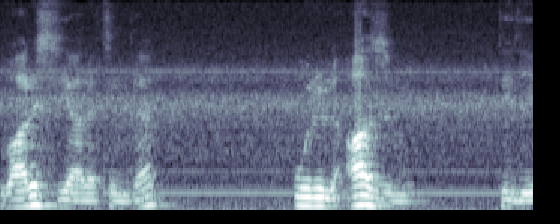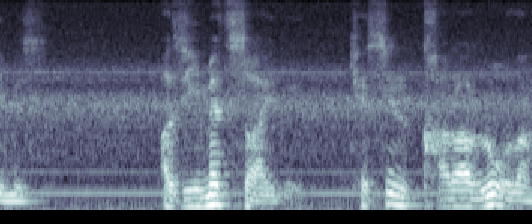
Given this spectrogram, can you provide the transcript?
varis ziyaretinde ulul azm dediğimiz azimet sahibi, kesin kararlı olan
